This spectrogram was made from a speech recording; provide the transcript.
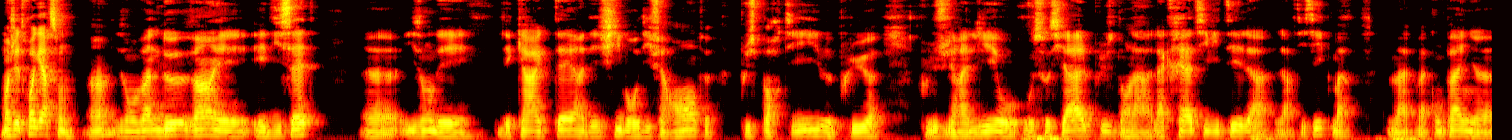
Moi, j'ai trois garçons. Hein. Ils ont 22, 20 et, et 17. Euh, ils ont des, des caractères et des fibres différentes, plus sportives, plus, plus je dirais, liées au, au social, plus dans la, la créativité, l'artistique. Ma, ma, ma, compagne euh,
